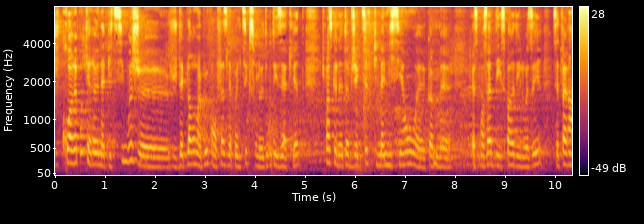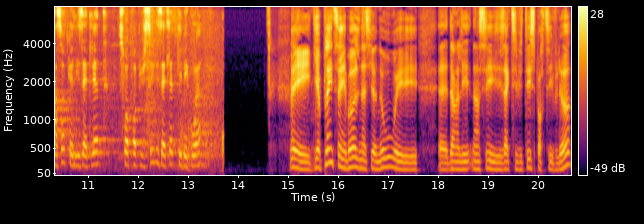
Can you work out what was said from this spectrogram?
Je ne croirais pas qu'il y aurait un appétit. Moi, je, je déplore un peu qu'on fasse de la politique sur le dos des athlètes. Je pense que notre objectif, puis ma mission euh, comme euh, responsable des sports et des loisirs, c'est de faire en sorte que les athlètes soient propulsés, les athlètes québécois. Mais il y a plein de symboles nationaux et euh, dans les dans ces activités sportives là,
